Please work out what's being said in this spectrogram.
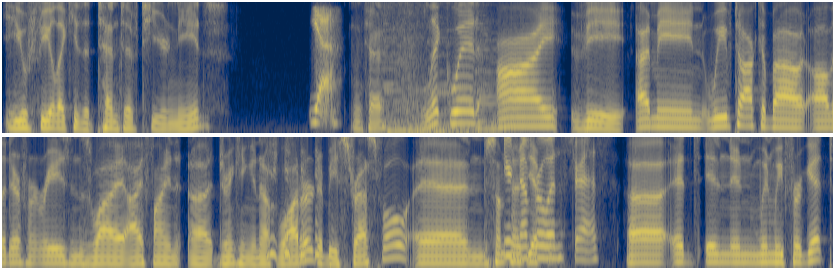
you feel like he's attentive to your needs. Yeah. Okay. Liquid IV. I mean, we've talked about all the different reasons why I find uh, drinking enough water to be stressful, and sometimes Your you number have to- one stress. Uh, it, and, and when we forget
